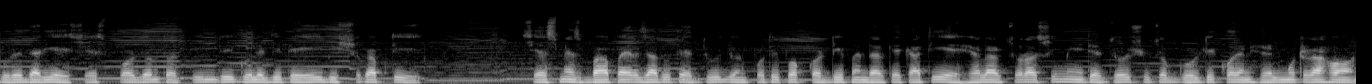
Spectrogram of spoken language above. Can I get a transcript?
ঘুরে দাঁড়িয়ে শেষ পর্যন্ত তিন দুই গোলে জিতে এই বিশ্বকাপটি। শেষমেশ বা পায়ের জাদুতে দুজন প্রতিপক্ষ ডিফেন্ডারকে কাটিয়ে হেলার চৌরাশি মিনিটে জয়সূচক গোলটি করেন হেলমুট রাহন,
